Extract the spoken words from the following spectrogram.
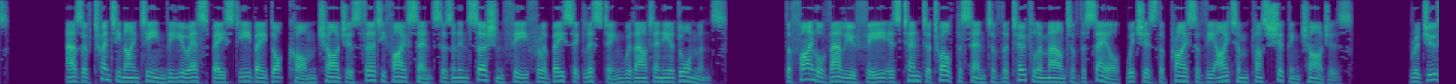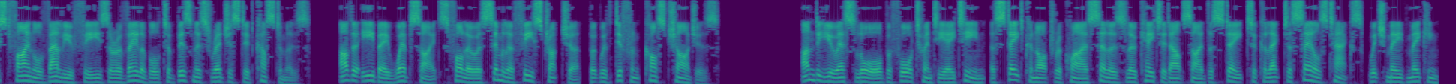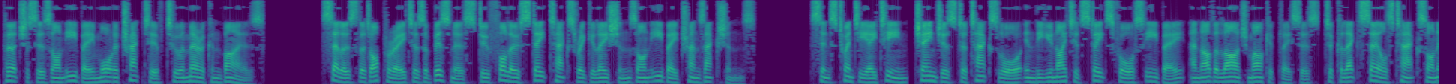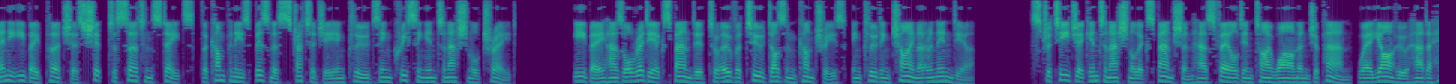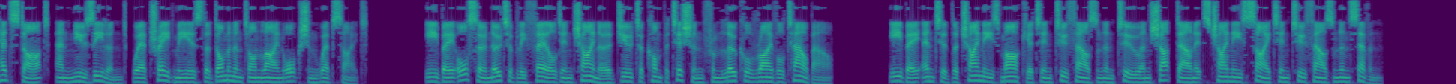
As of 2019 the US-based eBay.com charges 35 cents as an insertion fee for a basic listing without any adornments. The final value fee is 10 to 12% of the total amount of the sale, which is the price of the item plus shipping charges. Reduced final value fees are available to business-registered customers. Other eBay websites follow a similar fee structure, but with different cost charges. Under U.S. law before 2018, a state cannot require sellers located outside the state to collect a sales tax, which made making purchases on eBay more attractive to American buyers. Sellers that operate as a business do follow state tax regulations on eBay transactions. Since 2018, changes to tax law in the United States force eBay and other large marketplaces to collect sales tax on any eBay purchase shipped to certain states. The company's business strategy includes increasing international trade. eBay has already expanded to over two dozen countries, including China and India. Strategic international expansion has failed in Taiwan and Japan, where Yahoo had a head start, and New Zealand, where TradeMe is the dominant online auction website. eBay also notably failed in China due to competition from local rival Taobao. eBay entered the Chinese market in 2002 and shut down its Chinese site in 2007.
